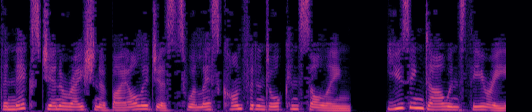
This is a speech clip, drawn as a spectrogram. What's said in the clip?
The next generation of biologists were less confident or consoling. Using Darwin's theory,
